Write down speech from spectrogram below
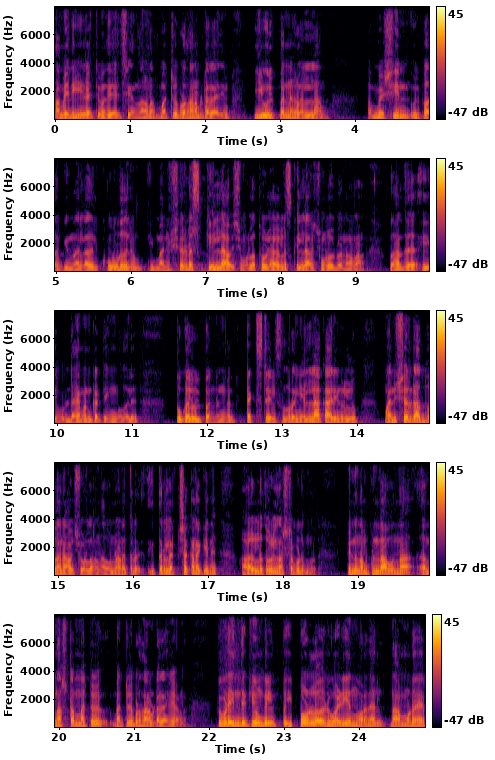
അമേരിക്ക കയറ്റുമതി ചെയ്യുന്നതാണ്. മറ്റൊരു പ്രധാനപ്പെട്ട കാര്യം ഈ ഉൽപ്പന്നങ്ങളെല്ലാം മെഷീൻ ഉൽപ്പാദിപ്പിക്കുന്നതല്ല അതിൽ കൂടുതലും ഈ മനുഷ്യരുടെ സ്കിൽ ആവശ്യമുള്ള തൊഴിലാളികളുടെ സ്കിൽ ആവശ്യമുള്ള ഉൽപ്പന്നങ്ങളാണ്. ഉദാഹരണത്തിന് ഈ ഡയമണ്ട് കട്ടിങ് മുതൽ തുകൽ ഉൽപ്പന്നങ്ങൾ ടെക്സ്റ്റൈൽസ് തുടങ്ങിയ എല്ലാ കാര്യങ്ങളിലും മനുഷ്യരുടെ അധ്വാനം ആവശ്യമുള്ളതാണ്. അതുകൊണ്ടാണ് ഇത്ര ഇത്ര ലക്ഷക്കണക്കിന് ആളുകളുടെ തൊഴിൽ നഷ്ടപ്പെടുന്നത്. പിന്നെ നമുക്കുണ്ടാകുന്ന നഷ്ടം മറ്റൊരു മറ്റൊരു പ്രധാനപ്പെട്ട കാര്യമാണ്. ഇവിടെ ഇന്ത്യയ്ക്ക് മുമ്പിൽ ഇപ്പ- ഇപ്പോൾ ഉള്ള ഒരു വഴി എന്ന് പറഞ്ഞാൽ നമ്മുടെ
